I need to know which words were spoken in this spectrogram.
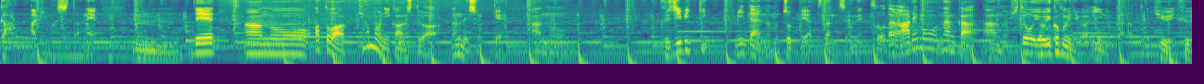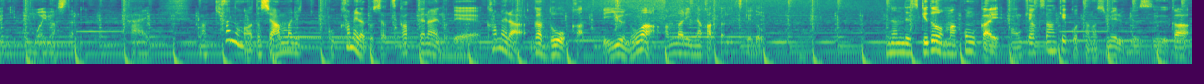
がありましたね。うん、で、あのあとはキャノンに関しては何でしたっけあのくじ引きみたいなのもちょっとやってたんですよね。そう、だからあれもなんかあの人を呼び込むにはいいのかなというふうに思いましたね。はい。まあ、キャノン私あんまりこうカメラとしては使ってないので、カメラがどうかっていうのはあんまりなかったんですけど、なんですけど、まあ、今回、お客さん結構楽しめるブースが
